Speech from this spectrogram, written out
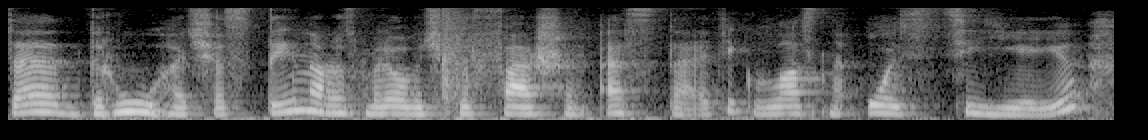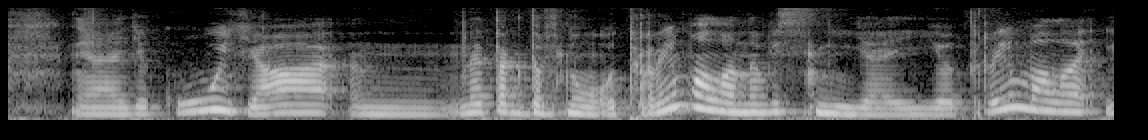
це друга частина розмальовочки Fashion Aesthetic, власне, ось цієї. Е, Яку я не так давно отримала. Навесні я її отримала і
